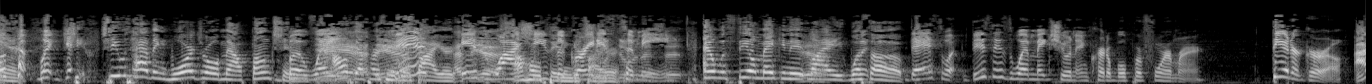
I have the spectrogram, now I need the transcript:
hand. co- but get- she, she was having wardrobe malfunctions. But wait, I hope Yeah, that person is fired. Is why she's the greatest to me. And was still making it like, what's up? That's what. This is what makes you an incredible performer. Theater girl. I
